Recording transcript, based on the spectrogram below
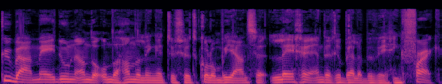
Cuba meedoen aan de onderhandelingen... tussen het Colombiaanse leger en de rebellenbeweging FARC.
